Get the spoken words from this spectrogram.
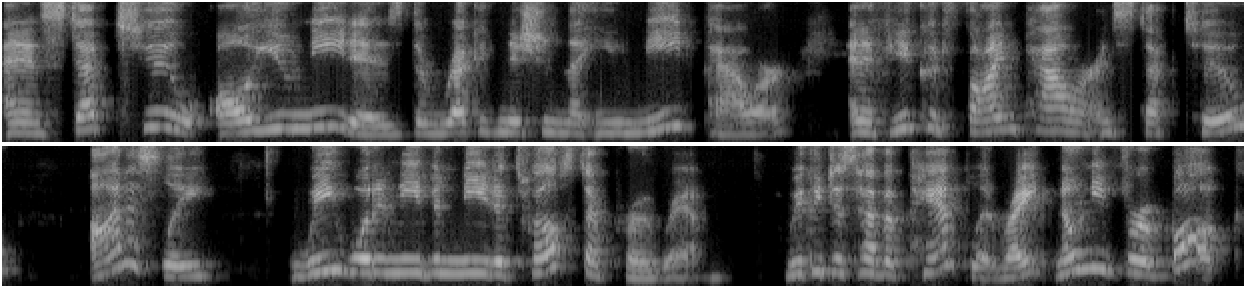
And in step two, all you need is the recognition that you need power. And if you could find power in step two, honestly, we wouldn't even need a 12 step program. We could just have a pamphlet, right? No need for a book.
